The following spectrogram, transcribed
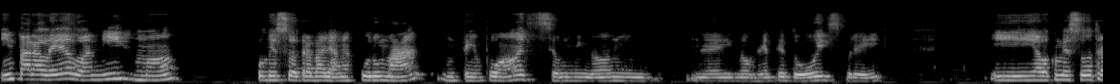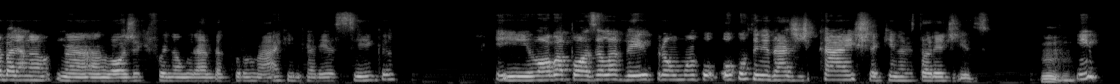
em paralelo, a minha irmã começou a trabalhar na Curumá um tempo antes, se eu não me engano, em, né, em 92, por aí. E ela começou a trabalhar na, na loja que foi inaugurada da Curumá, aqui em Cariacica. E logo após ela veio para uma oportunidade de caixa aqui na Vitória Dias. Uhum. Em,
